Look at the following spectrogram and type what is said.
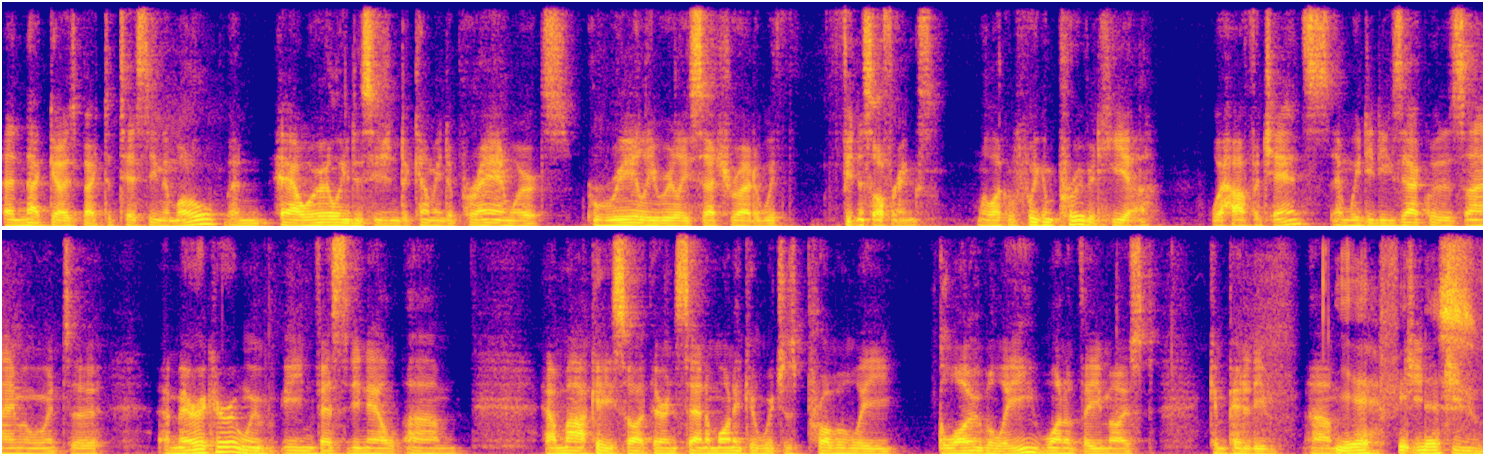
And that goes back to testing the model and our early decision to come into Prahran, where it's really, really saturated with fitness offerings. We're like, if we can prove it here, we're half a chance. And we did exactly the same when we went to America and we've invested in our um, our marquee site there in Santa Monica, which is probably globally one of the most competitive um, yeah fitness gym,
